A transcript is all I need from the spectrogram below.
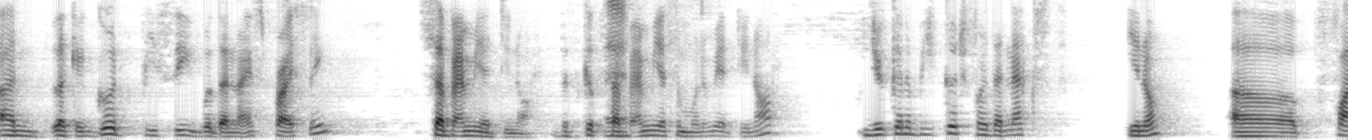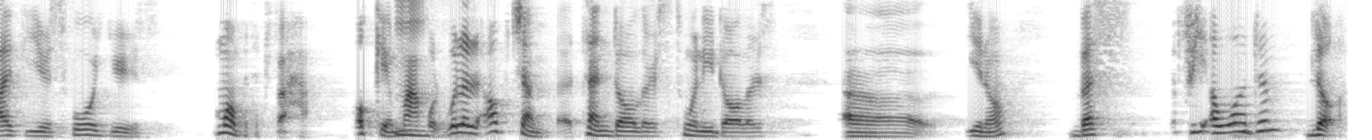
an like a good PC with a nice pricing 700 دينار بتقط 700 800 دينار you're gonna be good for the next you know uh, five years four years ما بتدفعها اوكي مم. معقول ولا الالعاب كم 10 دولار 20 دولار uh, you know بس في اوادم لا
